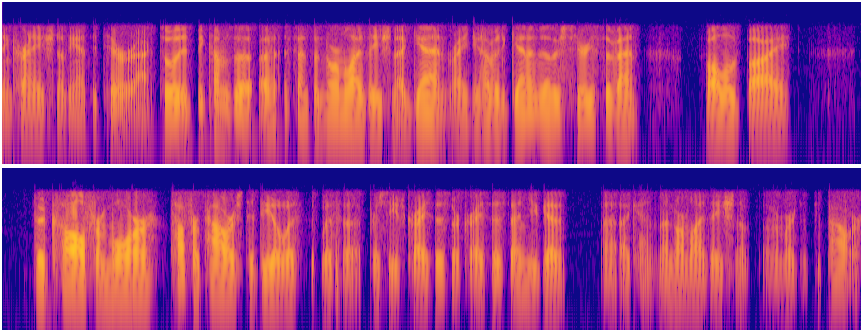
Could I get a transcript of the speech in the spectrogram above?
incarnation of the Anti-Terror Act. So it becomes a, a sense of normalization again, right? You have again another serious event, followed by the call for more tougher powers to deal with with a perceived crisis or crisis, and you get uh, again a normalization of, of emergency power.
